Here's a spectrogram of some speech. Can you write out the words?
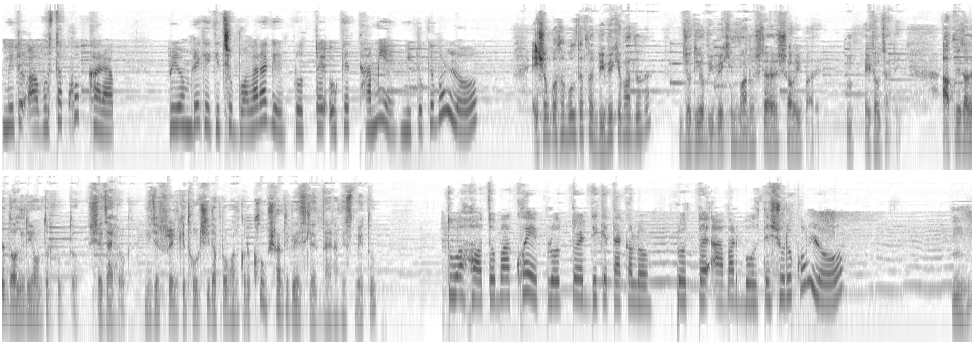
মিতুর অবস্থা খুব খারাপ। প্রিয়ম রেগে কিছু বলার আগে প্রত্যয় ওকে থামিয়ে মিতুকে বলল এইসব কথা বলতে আপনার বিবেকে বাঁধলো না? যদিও বিবেকহীন মানুষরা সবই পারে। হুম, এটাও জানি। আপনি তাদের দলেরই অন্তর্ভুক্ত। সে যাই হোক নিজের ফ্রেন্ডকে ধর্ষিতা প্রমাণ করে খুব শান্তি পেয়েছিলেন তাই না মিস মিতু? তুয়া হতবাক হয়ে প্রত্যয়ের দিকে তাকালো। প্রত্যয় আবার বলতে শুরু করল হুম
